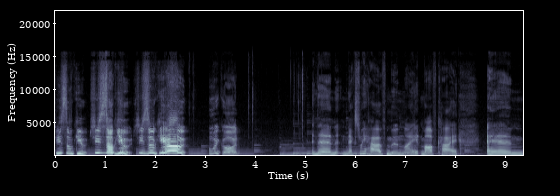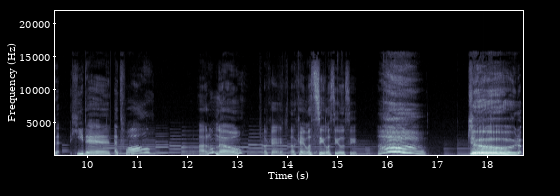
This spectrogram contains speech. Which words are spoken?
She's so cute. She's so cute. She's so cute. Oh my god. And then next we have Moonlight, Mauve Kai and he did Etoile? I don't know. Okay, okay, let's see, let's see, let's see. Dude!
